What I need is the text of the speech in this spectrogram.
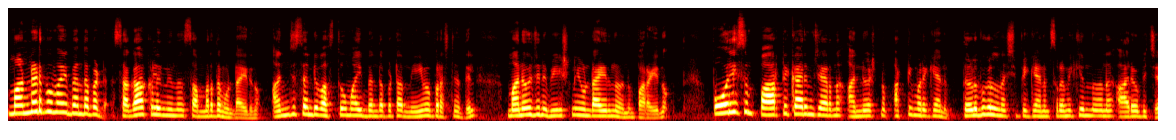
മണ്ണെടുപ്പുമായി ബന്ധപ്പെട്ട് സഖാക്കളിൽ നിന്ന് സമ്മർദ്ദമുണ്ടായിരുന്നു. അഞ്ച് സെന്റ് വസ്തുവുമായി ബന്ധപ്പെട്ട നിയമപ്രശ്നത്തിൽ മനോജിന് ഭീഷണിയുണ്ടായിരുന്നുവെന്നും പറയുന്നു. പോലീസും പാർട്ടിക്കാരും ചേർന്ന് അന്വേഷണം അട്ടിമറിക്കാനും തെളിവുകൾ നശിപ്പിക്കാനും ശ്രമിക്കുന്നുവെന്ന് ആരോപിച്ച്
